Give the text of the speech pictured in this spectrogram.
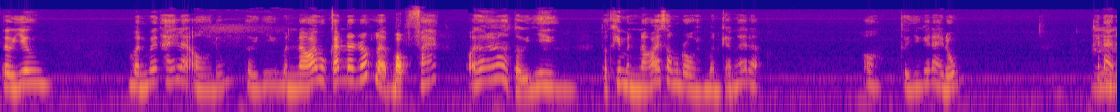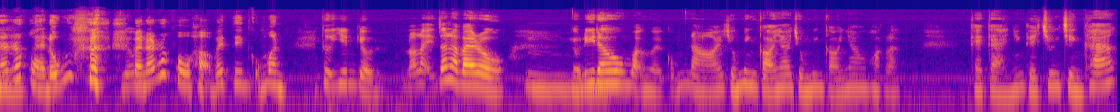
tự dưng mình mới thấy là ồ đúng tự nhiên mình nói một cách nó rất là bộc phát mọi thứ rất là tự nhiên. Ừ. và khi mình nói xong rồi mình cảm thấy là ồ tự nhiên cái này đúng. Cái này ừ. nó rất là đúng, đúng. và nó rất phù hợp với team của mình. Tự nhiên kiểu nó lại rất là viral. Ừ. kiểu đi đâu mọi người cũng nói chúng mình có nhau chúng mình có nhau. Hoặc là kể cả những cái chương trình khác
